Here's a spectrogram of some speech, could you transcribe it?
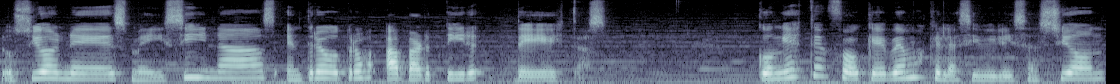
lociones, medicinas, entre otros, a partir de estas. Con este enfoque vemos que la civilización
